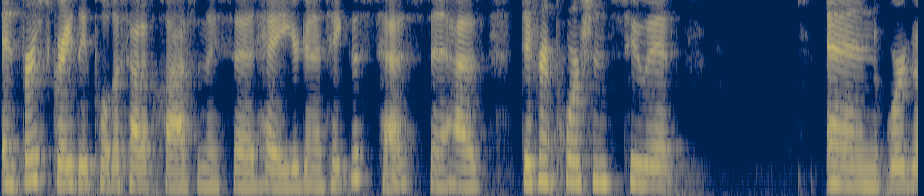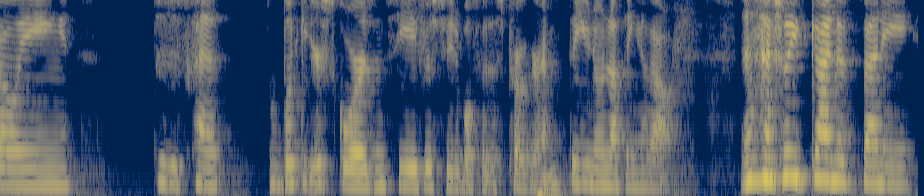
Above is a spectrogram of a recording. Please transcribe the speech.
in first grade, they pulled us out of class and they said, Hey, you're going to take this test, and it has different portions to it, and we're going to just kind of look at your scores and see if you're suitable for this program that you know nothing about. And it's actually kind of funny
